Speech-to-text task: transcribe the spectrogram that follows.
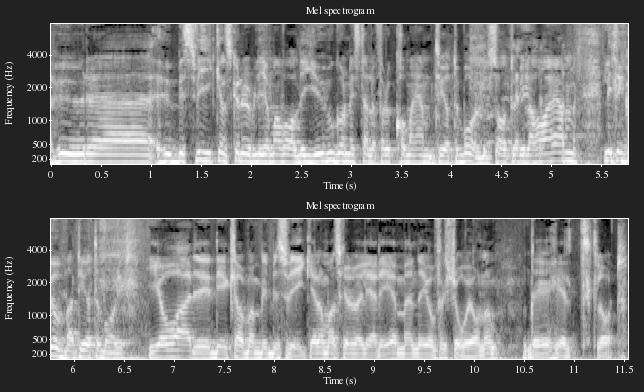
Hur, eh, hur besviken skulle du bli om man valde Djurgården istället för att komma hem till Göteborg? Du sa att du ville ha hem lite gubbar till Göteborg. Ja, det, det, är klart man blir besviken om man skulle välja det, men jag förstår ju honom. Det är helt klart.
